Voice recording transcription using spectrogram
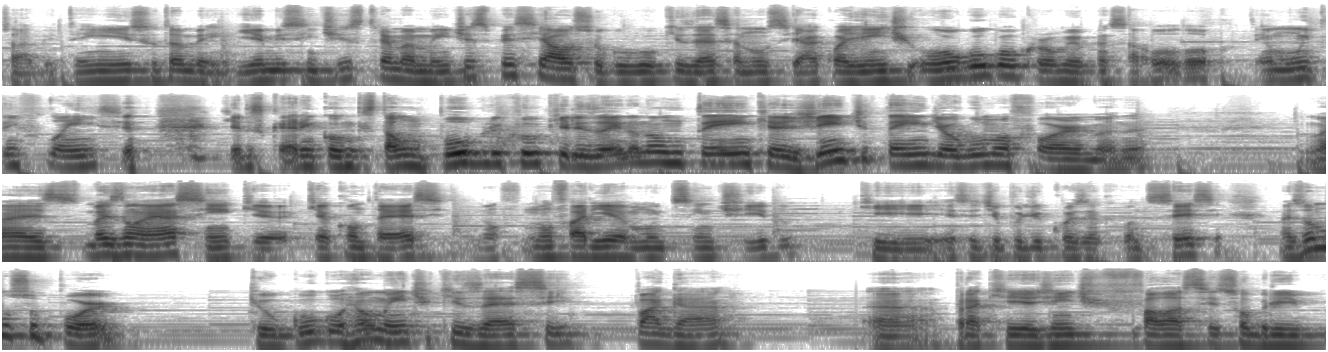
sabe? Tem isso também. Ia me sentir extremamente especial se o Google quisesse anunciar com a gente ou o Google Chrome. Eu pensar, ô louco, tem muita influência, que eles querem conquistar um público que eles ainda não têm, que a gente tem de alguma forma, né? Mas, mas não é assim que, que acontece, não, não faria muito sentido que esse tipo de coisa acontecesse, mas vamos supor que o Google realmente quisesse pagar uh, ah, para que a gente falasse sobre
